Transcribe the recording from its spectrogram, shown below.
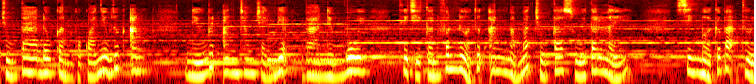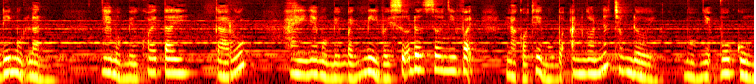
Chúng ta đâu cần có quá nhiều thức ăn. Nếu biết ăn trong chánh niệm và niềm vui thì chỉ cần phân nửa thức ăn mà mắt chúng ta xúi ta lấy. Xin mời các bạn thử đi một lần. Nhai một miếng khoai tây, cà rốt Hay nhai một miếng bánh mì với sữa đơn sơ như vậy Là có thể một bữa ăn ngon nhất trong đời Mầu nhiệm vô cùng.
